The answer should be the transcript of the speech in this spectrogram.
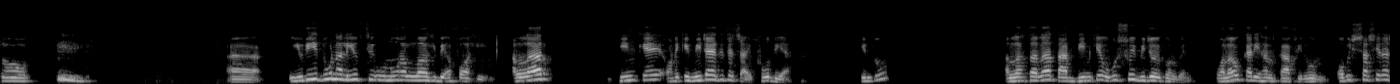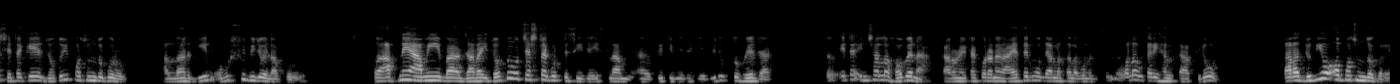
তো ইউরিদুন আল আল্লাহর দিনকে অনেকে মিটায় দিতে চায় ফু দিয়া। কিন্তু আল্লাহ তাআলা তার দিনকে অবশ্যই বিজয় করবেন। ওয়ালাউ কারিহাল কাফিরুন। অবিশ্বাসীরা সেটাকে যতই পছন্দ করুক আল্লাহর দিন অবশ্যই বিজয় লাভ করবে। তো আপনি, আমি বা যারাই যত চেষ্টা করতেছি যে ইসলাম পৃথিবী থেকে বিলুপ্ত হয়ে যাক, তো এটা ইনশাআল্লাহ হবে না। কারণ এটা কোরআনের আয়াতের মধ্যে আল্লাহ তাআলা বলেছেন, ওয়ালাউ কারিহাল কাফিরুন। তারা যদিও অপছন্দ করে।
